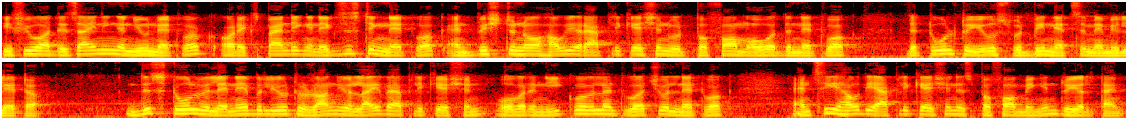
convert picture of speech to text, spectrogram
If you are designing a new network or expanding an existing network and wish to know how your application would perform over the network, the tool to use would be NetSim Emulator. This tool will enable you to run your live application over an equivalent virtual network and see how the application is performing in real time.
